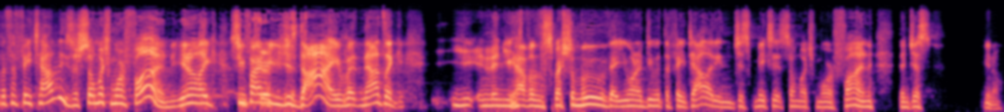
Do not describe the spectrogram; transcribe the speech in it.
but the fatalities are so much more fun. You know, like Street Fighter, you just die, but now it's like, you, and then you have a special move that you want to do with the fatality, and just makes it so much more fun than just you know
